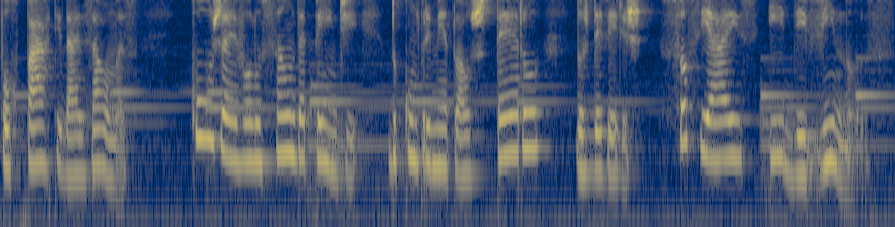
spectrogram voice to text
por parte das almas, cuja evolução depende do cumprimento austero dos deveres sociais e divinos.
